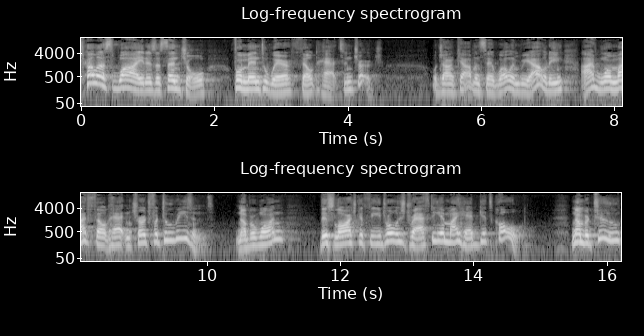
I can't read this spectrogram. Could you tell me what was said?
tell us why it is essential for men to wear felt hats in church. Well, John Calvin said, Well, in reality, I've worn my felt hat in church for two reasons. Number one, this large cathedral is drafty and my head gets cold. Number two,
